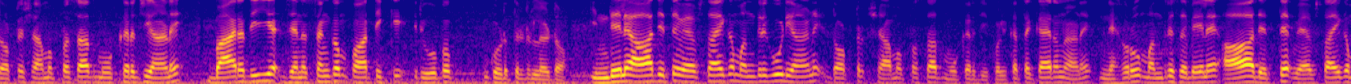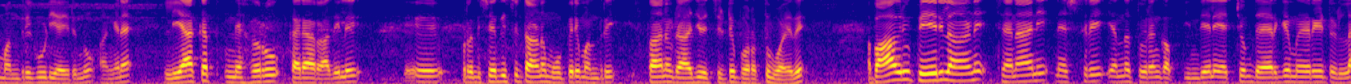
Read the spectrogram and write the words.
ഡോക്ടർ ശ്യാമപ്രസാദ് മുഖർജിയാണ് ഭാരതീയ ജനസംഘം പാർട്ടിക്ക് രൂപം കൊടുത്തിട്ടുള്ളത് കേട്ടോ. ഇന്ത്യയിലെ ആദ്യത്തെ വ്യാവസായിക മന്ത്രി കൂടിയാണ് ഡോക്ടർ ശ്യാമപ്രസാദ് മുഖർജി. കൊൽക്കത്തക്കാരനാണ് നെഹ്റു മന്ത്രിസഭയിലെ ആദ്യത്തെ വ്യാവസായിക മന്ത്രി കൂടിയായിരുന്നു. അങ്ങനെ ലിയാഖത്ത് നെഹ്റു കരാർ അതിൽ പ്രതിഷേധിച്ചിട്ടാണ് മൂപ്പര് മന്ത്രി സ്ഥാനം രാജിവെച്ചിട്ട് പുറത്തു പോയത് അപ്പോൾ ആ ഒരു പേരിലാണ് ചെനാനി നഷ്രി എന്ന തുരങ്കം ഇന്ത്യയിലെ ഏറ്റവും ദൈർഘ്യമേറിയിട്ടുള്ള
